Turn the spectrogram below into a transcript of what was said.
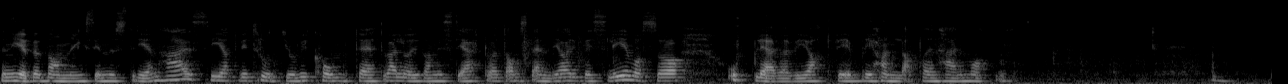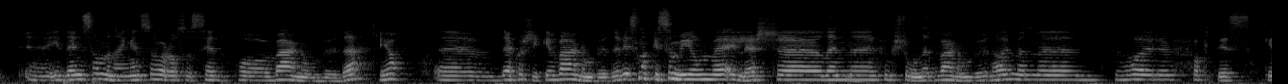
den nye bemanningsindustrien her sier at vi trodde jo vi kom til et velorganisert og et anstendig arbeidsliv, og så opplever vi at vi blir handla på denne måten. Eh, I den sammenhengen så har du også sett på verneombudet. Ja. Eh, det er kanskje ikke verneombudet vi snakker så mye om ellers, eh, den funksjonen et verneombud har, men du har faktisk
